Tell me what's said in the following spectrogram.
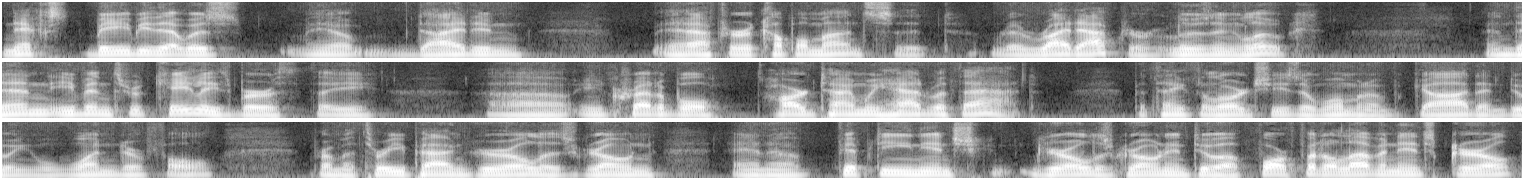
next baby that was, you know, died in after a couple months, it, right after losing Luke. And then even through Kaylee's birth, the uh, incredible hard time we had with that. But thank the Lord, she's a woman of God and doing wonderful from a three pound girl has grown, and a 15 inch girl has grown into a four foot 11 inch girl,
